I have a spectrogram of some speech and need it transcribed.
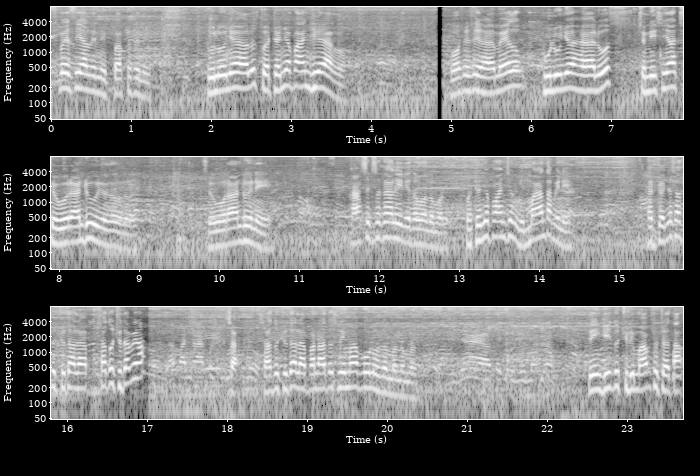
spesial ini, bagus ini. Bulunya halus, badannya panjang. Posisi hamil, bulunya halus, jenisnya Jawa Randu ini teman-teman. Jawa Randu ini. Asik sekali ini teman-teman. Badannya panjang loh, mantap ini. Harganya satu juta satu juta berapa? 800 Satu juta delapan ratus lima puluh teman-teman. nya 75 up tinggi 75 sudah tak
